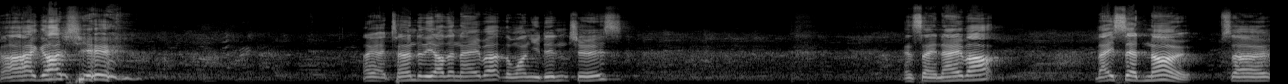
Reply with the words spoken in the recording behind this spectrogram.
I got you. Okay, turn to the other neighbor, the one you didn't choose, and say, Neighbor, they said no. So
